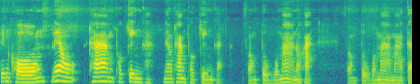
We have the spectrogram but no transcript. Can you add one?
เป็นของแนวทางพอเก่งค่ะ แนวทางพอเก่งกับสองตัวบ่มาเนาะค่ะสองตัวบ่มามาแต่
